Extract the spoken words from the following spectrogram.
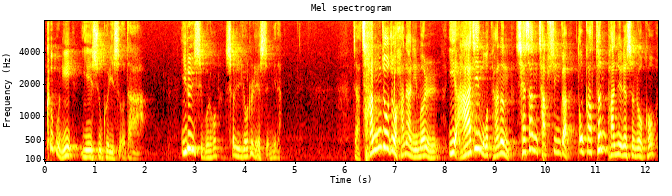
그분이 예수 그리스도다. 이런 식으로 설교를 했습니다. 자, 창조주 하나님을 이 아지 못하는 세상 잡신과 똑같은 반열에서 놓고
